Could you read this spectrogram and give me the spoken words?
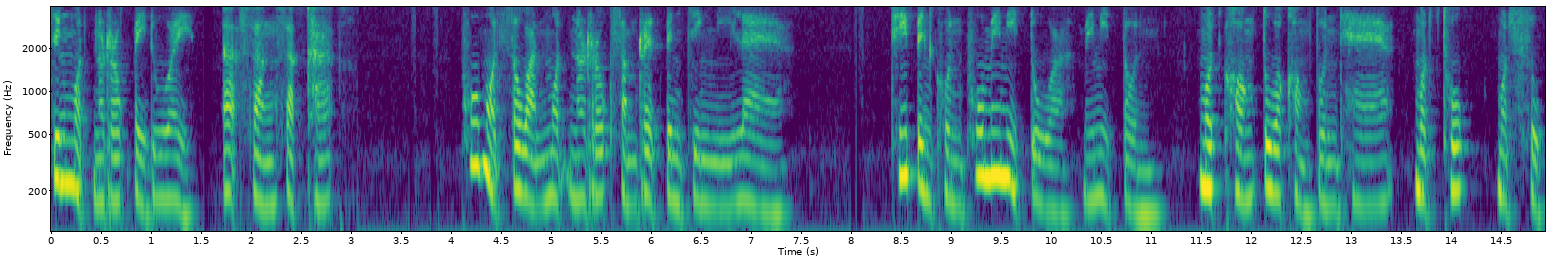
จึงหมดนรกไปด้วย อสังสักคะผู้หมดสวรรค์หมดนรกสำเร็จเป็นจริงนี้แล ที่เป็นคนผู้ไม่มีตัว ไม่มีตน หมดของตัวของตนแท้ หมดทุกข์ หมดสุข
